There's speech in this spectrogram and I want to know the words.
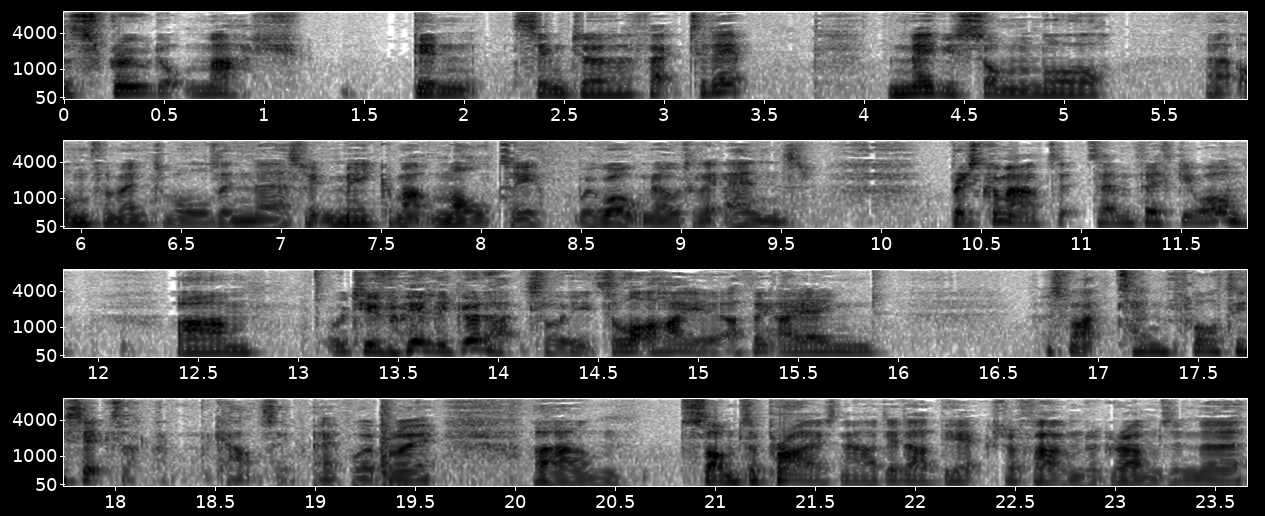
the screwed up mash didn't seem to have affected it. Maybe some more uh, unfermentables in there, so it may come out malty. We won't know till it ends. But it's come out at 10.51, um, which is really good actually. It's a lot higher. I think I aimed, it's like 10.46. I can't see paperwork from here. Um, so I'm surprised now. I did add the extra 500 grams in there.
